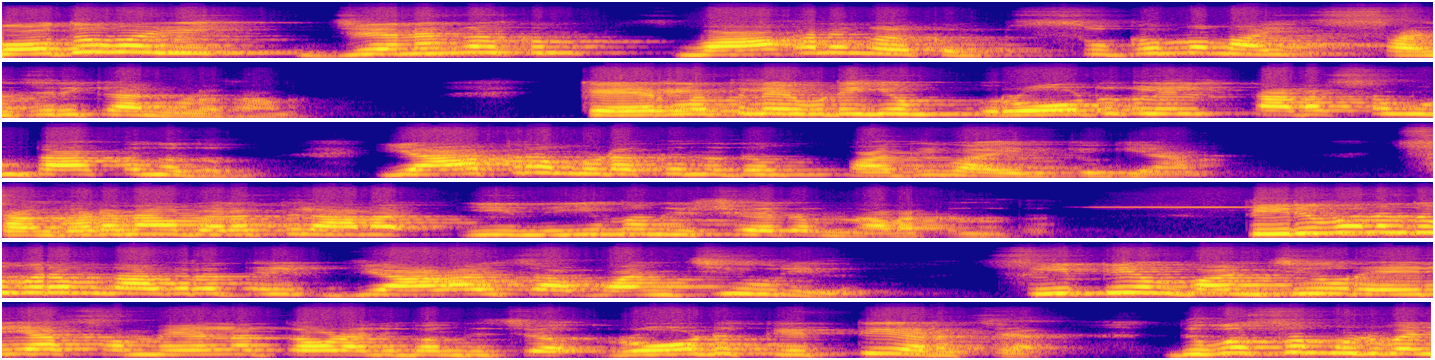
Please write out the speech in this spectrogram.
പൊതുവഴി ജനങ്ങൾക്കും വാഹനങ്ങൾക്കും സുഗമമായി സഞ്ചരിക്കാനുള്ളതാണ്. കേരളത്തിലെവിടെയും റോഡുകളിൽ തടസ്സമുണ്ടാക്കുന്നതും യാത്ര മുടക്കുന്നതും പതിവായിരിക്കുകയാണ്. സംഘടനാ ബലത്തിലാണ് ഈ നിയമനിഷേധം നടക്കുന്നത്. തിരുവനന്തപുരം നഗരത്തിൽ വ്യാഴാഴ്ച വഞ്ചിയൂരിൽ C P M Vanchiyoor area സമ്മേളനത്തോടനുബന്ധിച്ച് റോഡ് കെട്ടിയടച്ച് ദിവസം മുഴുവൻ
